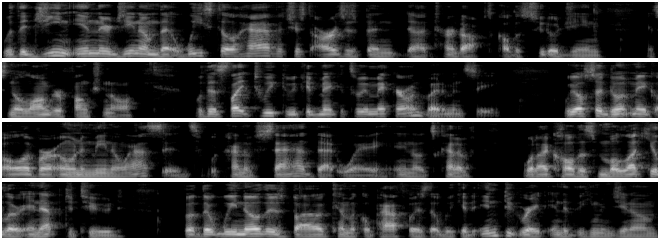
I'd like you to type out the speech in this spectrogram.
with a gene in their genome that we still have. It's just ours has been uh, turned off. It's called a pseudogene. It's no longer functional. With a slight tweak, we could make it so we make our own vitamin C. We also don't make all of our own amino acids. We're kind of sad that way. You know, it's kind of what I call this molecular ineptitude, but that we know there's biochemical pathways that we could integrate into the human genome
